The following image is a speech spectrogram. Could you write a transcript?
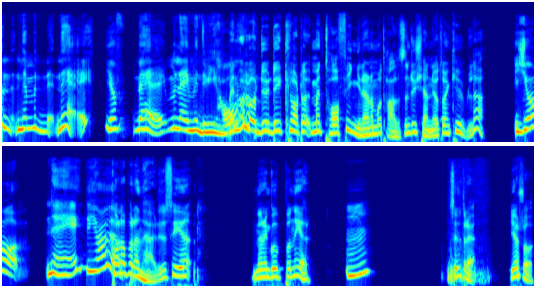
men, nej men nej. Jag, nej, men nej men vi har Men vadå, du, det är klart, men ta fingrarna mot halsen, du känner ju att du har en kula. Ja, nej det gör jag. Kolla på den här, du ser när den går upp och ner. Mm. Du inte det? Gör så.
